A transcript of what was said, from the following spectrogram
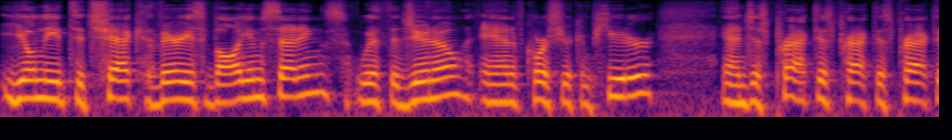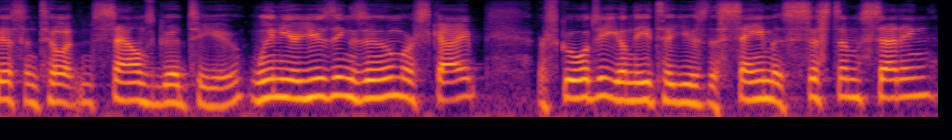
you'll need to check various volume settings with the Juno and of course your computer and just practice, practice, practice until it sounds good to you. When you're using Zoom or Skype or Schoology, you'll need to use the same as system setting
